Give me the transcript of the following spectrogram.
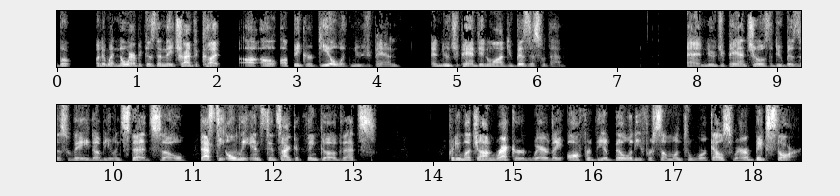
but but it went nowhere because then they tried to cut a, a, a bigger deal with New Japan, and New Japan didn't want to do business with them and New Japan chose to do business with AEW instead. So that's the only instance I could think of that's pretty much on record where they offered the ability for someone to work elsewhere, a big star.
